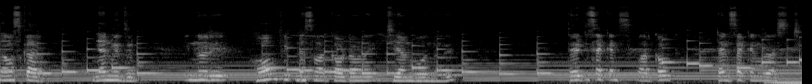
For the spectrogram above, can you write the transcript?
നമസ്കാരം. ഞാൻ മിഥുൻ. ഇന്നൊരു ഹോം ഫിറ്റ്നസ് വർക്കൗട്ടാണ് ചെയ്യാൻ പോകുന്നത്. Thirty seconds workout ten second rest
